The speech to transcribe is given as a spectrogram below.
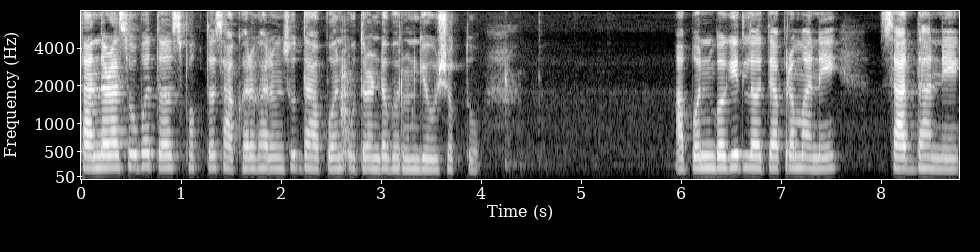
तांदळासोबतच फक्त साखर घालून सुद्धा आपण उतरंड भरून घेऊ शकतो. आपण बघितलं त्याप्रमाणे सात धान्ये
